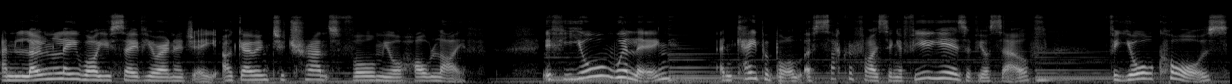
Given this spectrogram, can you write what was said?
and lonely while you save your energy are going to transform your whole life. If you're willing and capable of sacrificing a few years of yourself for your cause,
